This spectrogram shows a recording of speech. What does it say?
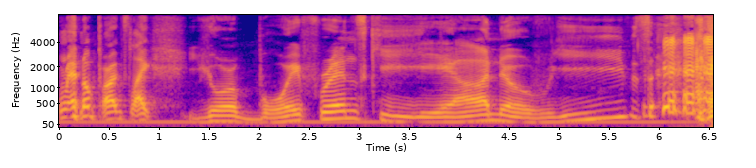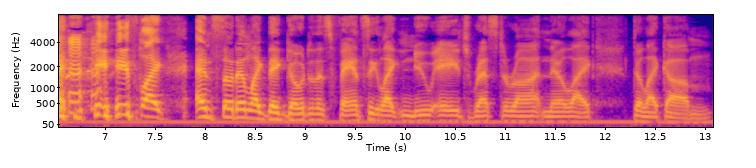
Randall Park's like, Your boyfriend's Keanu Reeves? and he's like, and so then like they go to this fancy like new age restaurant and they're like, they're like, um,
